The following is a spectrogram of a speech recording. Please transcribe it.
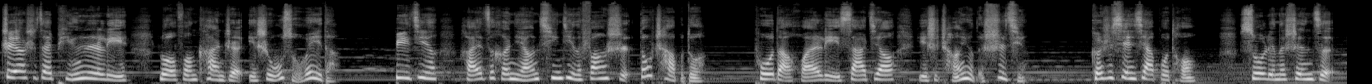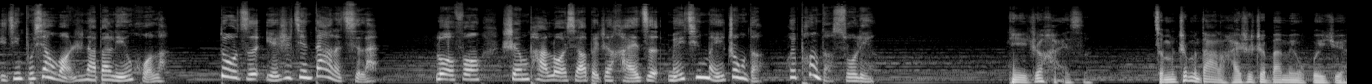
这要是在平日里，洛风看着也是无所谓的。毕竟孩子和娘亲近的方式都差不多，扑到怀里撒娇也是常有的事情。可是现下不同，苏玲的身子已经不像往日那般灵活了，肚子也日渐大了起来。洛风生怕洛小北这孩子没轻没重的会碰到苏玲。你这孩子，怎么这么大了还是这般没有规矩？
